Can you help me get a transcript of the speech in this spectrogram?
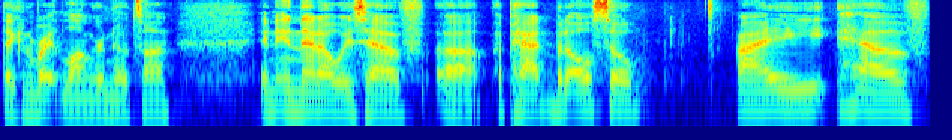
that I can write longer notes on, and in that I always have uh, a pad. But also, I have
